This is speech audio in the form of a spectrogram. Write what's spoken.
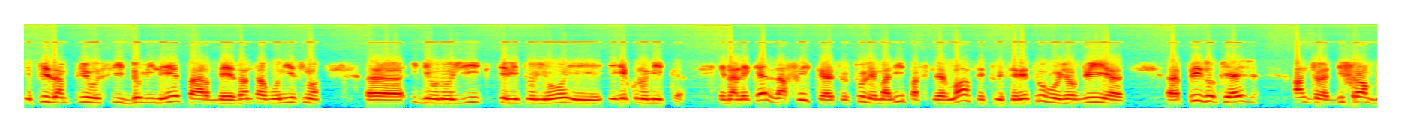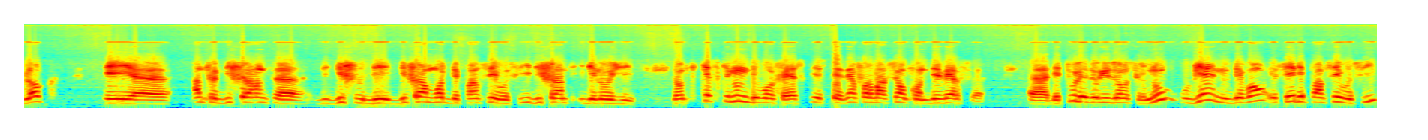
de plus en plus aussi dominé par des antagonismes euh, idéologiques, territoriaux et, économiques, et dans lesquels l'Afrique, surtout le Mali particulièrement, se, retrouve aujourd'hui euh, euh, prise au piège entre différents blocs et entre différents modes de pensée aussi, différentes idéologies. Donc, qu'est-ce que nous devons faire? Est-ce que ces informations qu'on déverse euh, de tous les horizons sur nous, ou bien nous devons essayer de penser aussi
